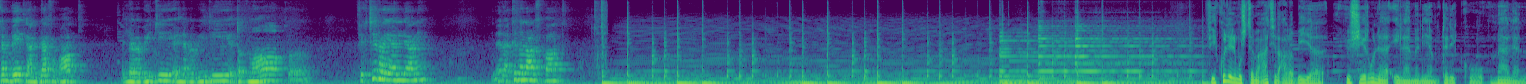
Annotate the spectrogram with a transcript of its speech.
كم بيت يعني بيعرفوا بعض. اللبابيدي اللبابيدي دقماق في كتير عيال يعني لا كلنا نعرف بعض. في كل المجتمعات العربية يشيرون إلى من يمتلك مالا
